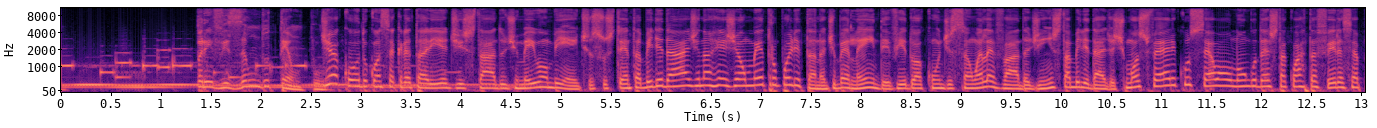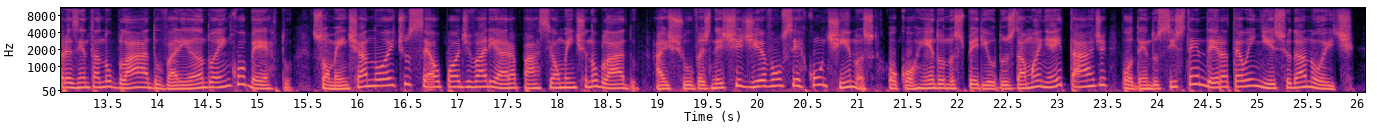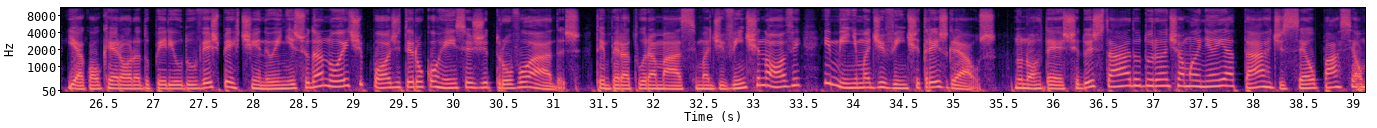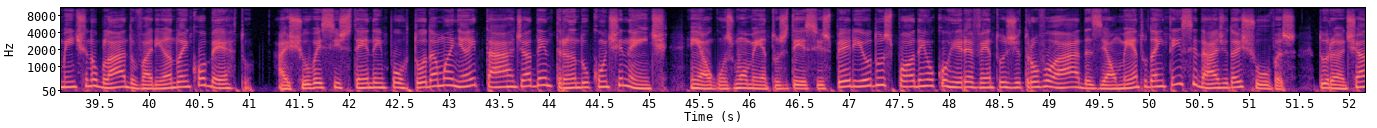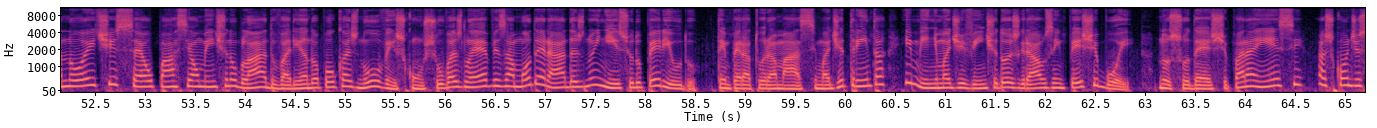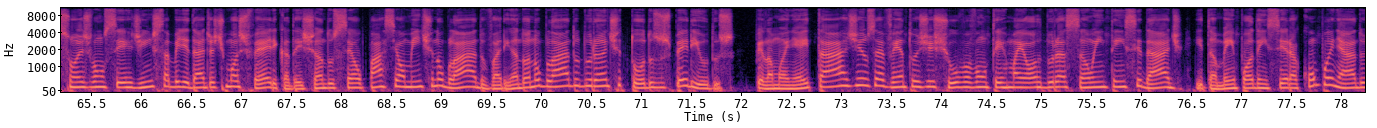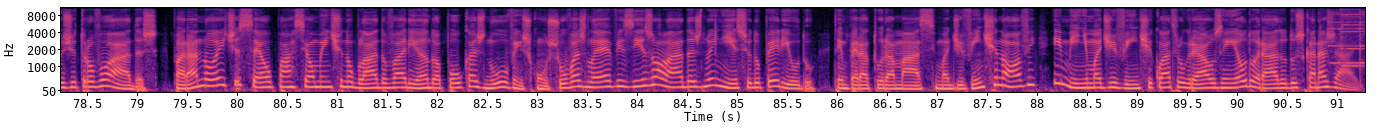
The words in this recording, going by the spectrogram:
Previsão do tempo. De acordo com a Secretaria de Estado de Meio Ambiente e Sustentabilidade, na região metropolitana de Belém, devido à condição elevada de instabilidade atmosférica, o céu ao longo desta quarta-feira se apresenta nublado, variando a encoberto. Somente à noite o céu pode variar a parcialmente nublado. As chuvas neste dia vão ser contínuas, ocorrendo nos períodos da manhã e tarde, podendo se estender até o início da noite e a qualquer hora do período vespertino e início da noite pode ter ocorrências de trovoadas. Temperatura máxima de 29 e mínima de 23 graus. No nordeste do estado, durante a manhã e a tarde, céu parcialmente nublado, variando a encoberto. As chuvas se estendem por toda a manhã e tarde, adentrando o continente. Em alguns momentos desses períodos, podem ocorrer eventos de trovoadas e aumento da intensidade das chuvas. Durante a noite, céu parcialmente nublado, variando a poucas nuvens, com chuvas leves a moderadas no início do período. Temperatura máxima de 30 e mínima de 22 graus em Peixe-Boi. No sudeste paraense, as condições vão ser de instabilidade atmosférica, deixando o céu parcialmente nublado, variando a nublado durante todos os períodos. Pela manhã e tarde, os eventos de chuva vão ter maior duração e intensidade e também podem ser acompanhados de trovoadas. Para a noite, céu parcialmente nublado, variando a poucas nuvens, com chuvas leves e isoladas no início do período. Temperatura máxima de 29 e mínima de 24 graus em Eldorado dos Carajás.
